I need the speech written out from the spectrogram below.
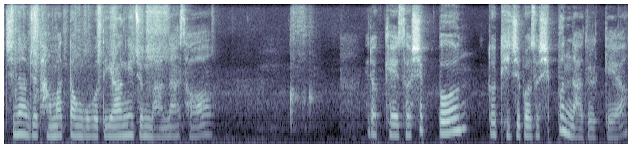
지난주에 담았던 것보다 양이 좀 많아서. 이렇게 해서 10분 또 뒤집어서 10분 놔둘게요.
